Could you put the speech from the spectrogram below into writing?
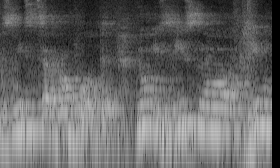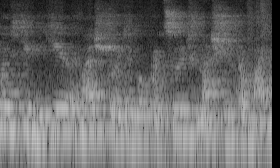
з місця роботи. Ну і звісно, тих батьків, які мешкають або працюють в нашій громаді.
